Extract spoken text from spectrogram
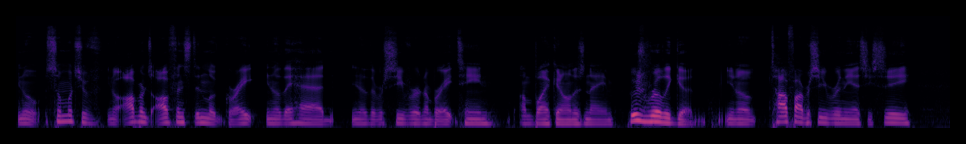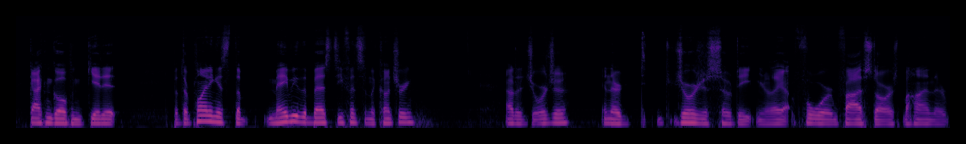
you know, so much of you know Auburn's offense didn't look great. You know, they had you know the receiver number eighteen. I'm blanking on his name. Who's really good. You know, top five receiver in the SEC. Guy can go up and get it. But they're playing against the maybe the best defense in the country, out of Georgia, and they're Georgia's so deep. You know, they got four and five stars behind their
